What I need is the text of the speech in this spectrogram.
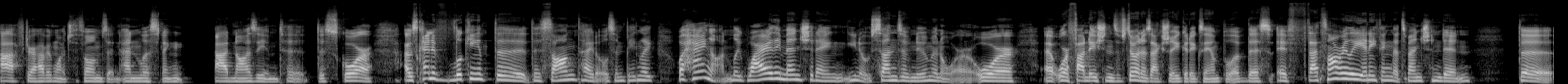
after having watched the films and, and listening ad nauseum to the score. I was kind of looking at the the song titles and being like, well, hang on, like why are they mentioning you know Sons of Numenor or uh, or Foundations of Stone is actually a good example of this. If that's not really anything that's mentioned in the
